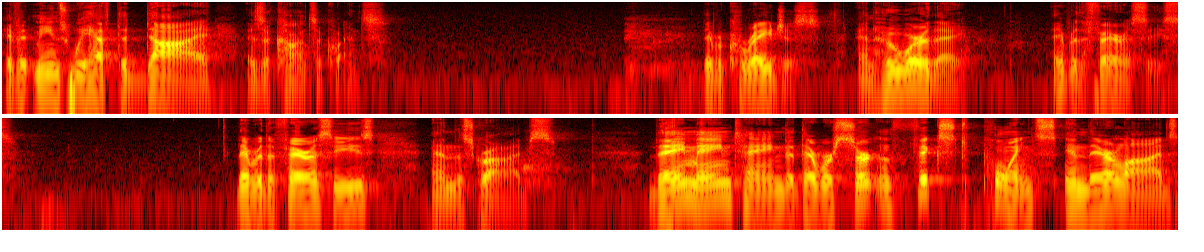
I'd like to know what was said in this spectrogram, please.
if it means we have to die as a consequence. They were courageous. And who were they? They were the Pharisees. They were the Pharisees and the scribes. They maintained that there were certain fixed points in their lives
